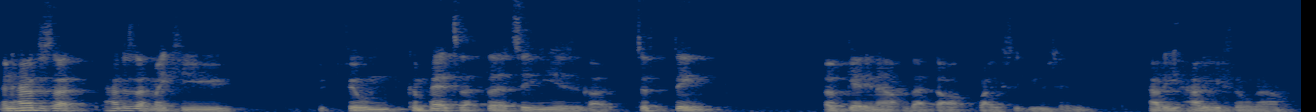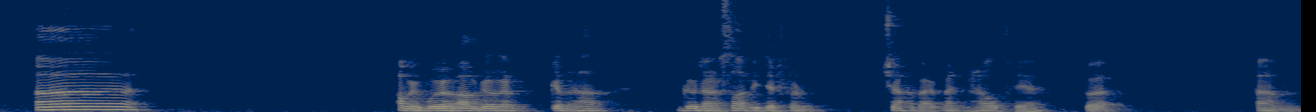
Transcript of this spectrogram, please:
And how does that how does that make you f- feel compared to that thirteen years ago? To think of getting out of that dark place that you was in. How do you how do you feel now? Uh, I mean, we're I'm going to go down a slightly different chat about mental health here, but um,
